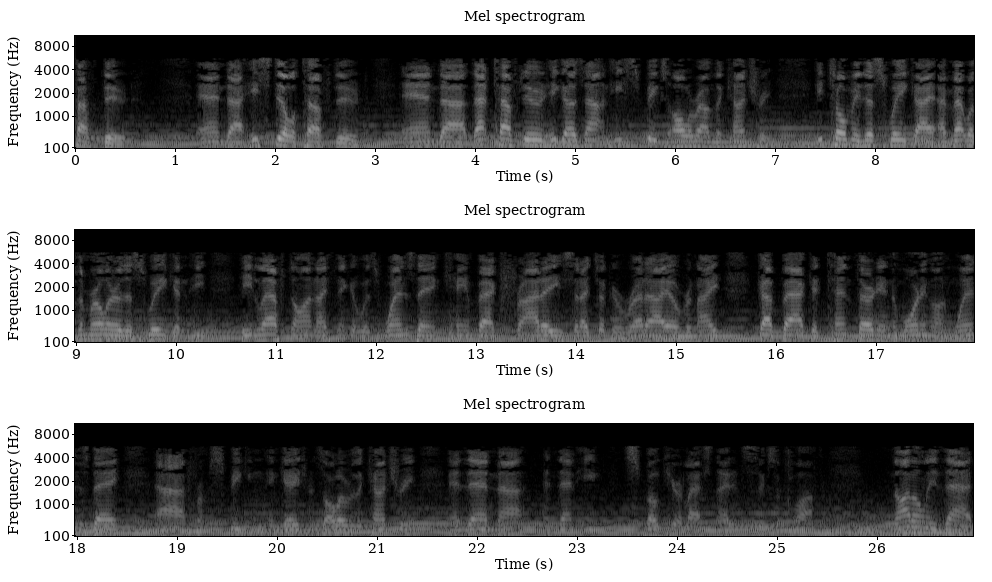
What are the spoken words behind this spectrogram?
tough dude and uh, he's still a tough dude. And uh, that tough dude, he goes out and he speaks all around the country. He told me this week. I, I met with him earlier this week, and he he left on I think it was Wednesday and came back Friday. He said I took a red eye overnight, got back at 10:30 in the morning on Wednesday uh, from speaking engagements all over the country, and then uh, and then he spoke here last night at six o'clock. Not only that,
